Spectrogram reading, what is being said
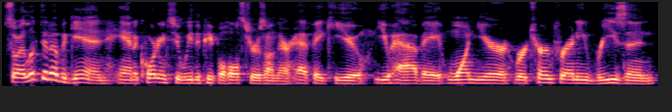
So I looked it up again, and according to We the People holsters on their FAQ, you have a one year return for any reason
